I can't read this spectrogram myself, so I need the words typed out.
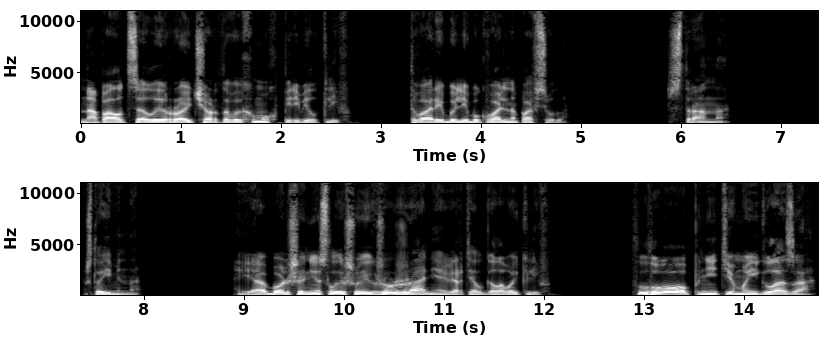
Напал целый рой чертовых мух, перебил Клифф. Твари были буквально повсюду. Странно. Что именно? Я больше не слышу их жужжания, вертел головой Клифф. Лопните мои глаза.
